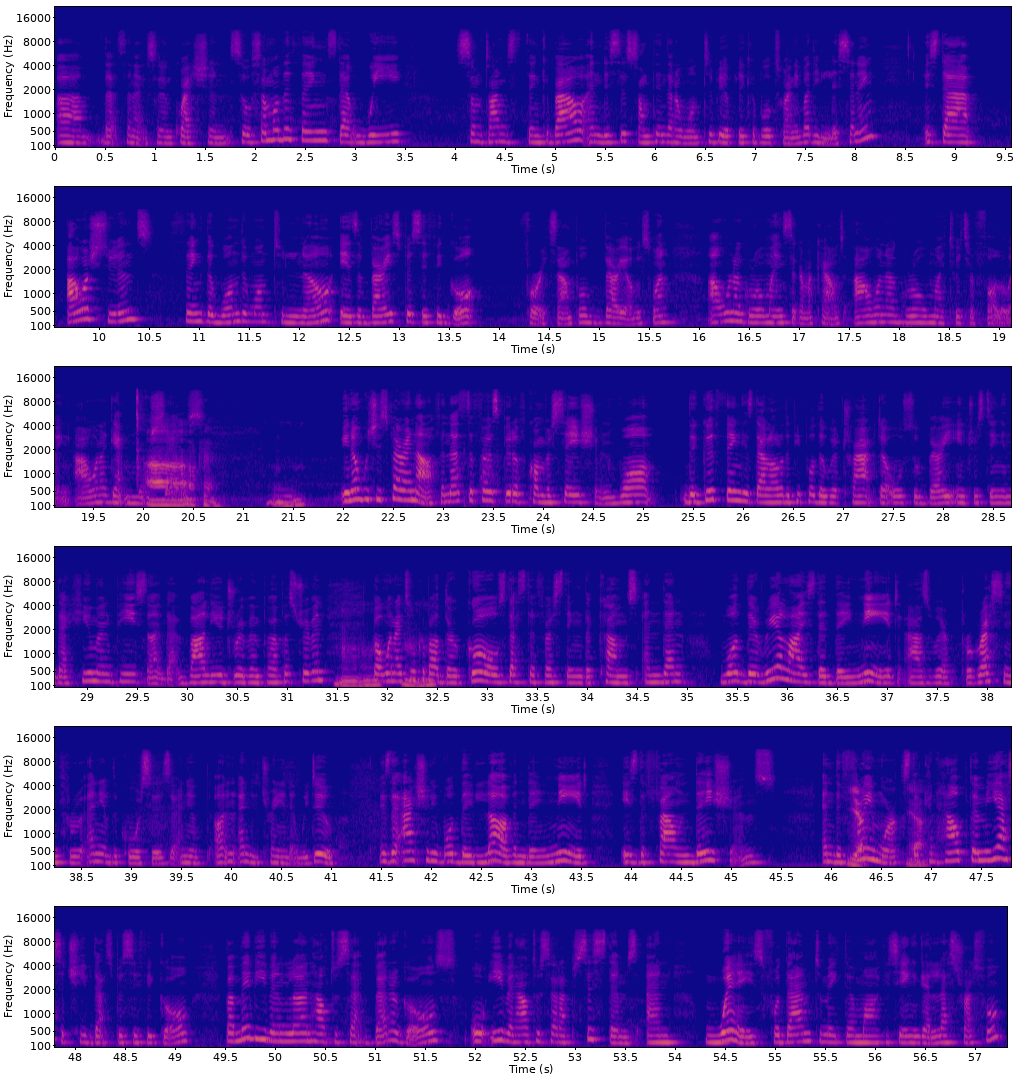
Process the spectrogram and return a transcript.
Um, that's an excellent question. So, some of the things that we sometimes think about, and this is something that I want to be applicable to anybody listening, is that our students think the one they want to know is a very specific goal. For example, very obvious one I want to grow my Instagram account. I want to grow my Twitter following. I want to get more uh, sales. Okay. Mm-hmm. You know, which is fair enough. And that's the first bit of conversation. What the good thing is that a lot of the people that we attract are also very interesting in that human piece, uh, that value driven, purpose driven. Mm-hmm. But when I talk mm-hmm. about their goals, that's the first thing that comes. And then what they realize that they need as we're progressing through any of the courses, any of uh, any of the training that we do, is that actually what they love and they need is the foundations and the frameworks yeah. that can help them, yes, achieve that specific goal, but maybe even learn how to set better goals or even how to set up systems and ways for them to make their marketing again less stressful,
